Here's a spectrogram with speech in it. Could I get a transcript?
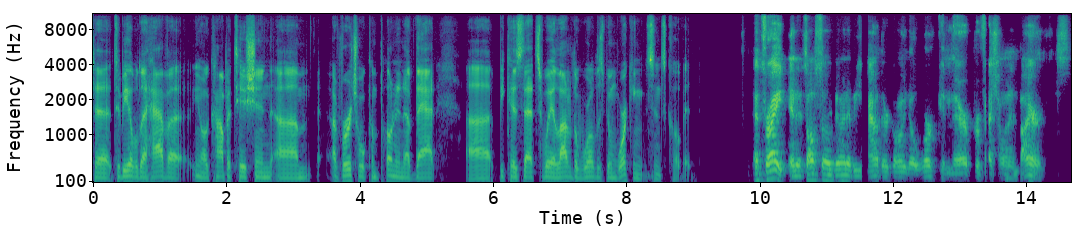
to to be able to have a you know a competition, um, a virtual component of that, uh, because that's the way a lot of the world has been working since COVID. That's right, and it's also going to be how they're going to work in their professional environments.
